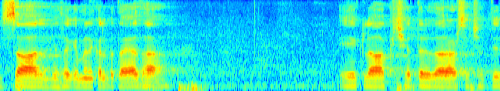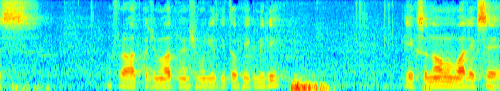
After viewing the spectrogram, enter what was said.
اس سال جیسا کہ میں نے کل بتایا تھا، ایک لاکھ چھہتر ہزار آٹھ سو چھتیس افراد کو جماعت میں شمولیت کی توفیق ملی۔ ایک سو نو ممالک سے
